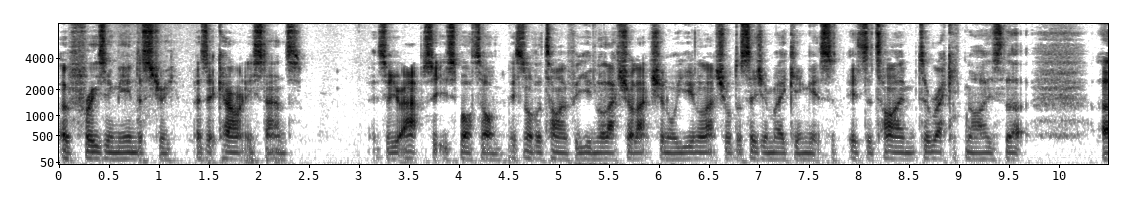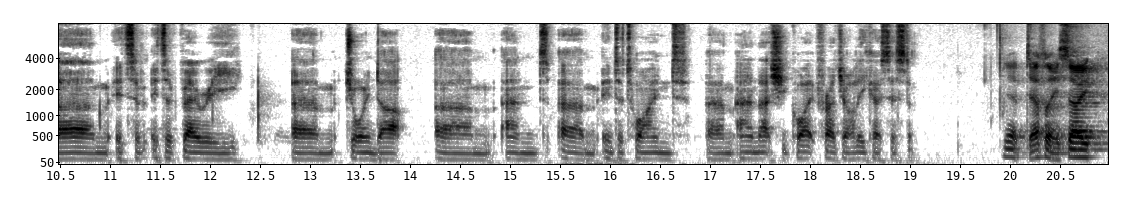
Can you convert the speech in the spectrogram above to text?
of freezing the industry as it currently stands. So you're absolutely spot on. It's not a time for unilateral action or unilateral decision making. It's it's a time to recognise that um, it's a it's a very um, joined up um, and um, intertwined um, and actually quite fragile ecosystem. Yeah, definitely. So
